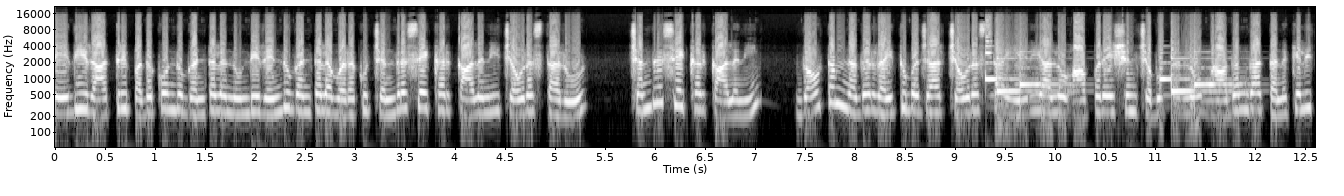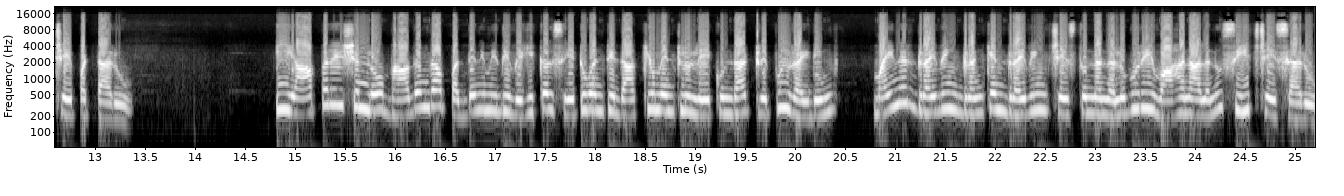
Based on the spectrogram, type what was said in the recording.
తేదీ రాత్రి పదకొండు గంటల నుండి రెండు గంటల వరకు చంద్రశేఖర్ కాలనీ చౌరస్తా రోడ్ చంద్రశేఖర్ కాలనీ గౌతమ్ నగర్ రైతు బజార్ చౌరస్తా ఏరియాలో ఆపరేషన్ చబుటర్లో భాగంగా తనకెలి చేపట్టారు. ఈ ఆపరేషన్లో భాగంగా పద్దెనిమిది వెహికల్స్ ఎటువంటి డాక్యుమెంట్లు లేకుండా triple riding minor driving drunk and driving చేస్తున్న నలుగురి వాహనాలను సీజ్ చేశారు.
